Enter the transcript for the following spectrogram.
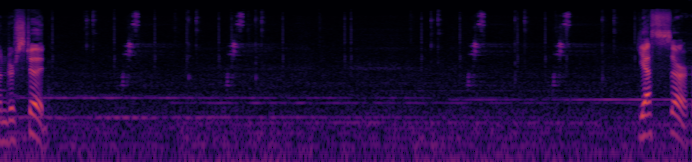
Understood. Yes, sir.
